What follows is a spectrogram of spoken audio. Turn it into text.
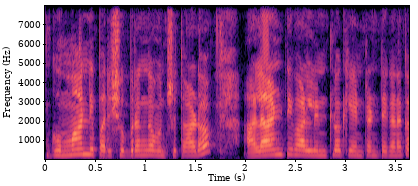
గుమ్మాన్ని పరిశుభ్రంగా ఉంచుతాడో అలాంటి వాళ్ళ ఇంట్లోకి ఏంటంటే కనుక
